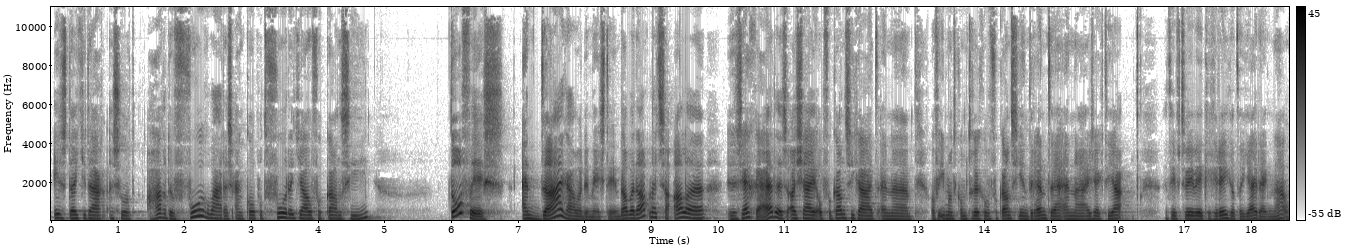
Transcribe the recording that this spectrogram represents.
is dat je daar een soort harde voorwaarden aan koppelt voordat jouw vakantie tof is. En daar gaan we de mist in. Dat we dat met z'n allen zeggen. Dus als jij op vakantie gaat en uh, of iemand komt terug op vakantie in Drenthe en uh, hij zegt ja, het heeft twee weken geregeld. En jij denkt, nou,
